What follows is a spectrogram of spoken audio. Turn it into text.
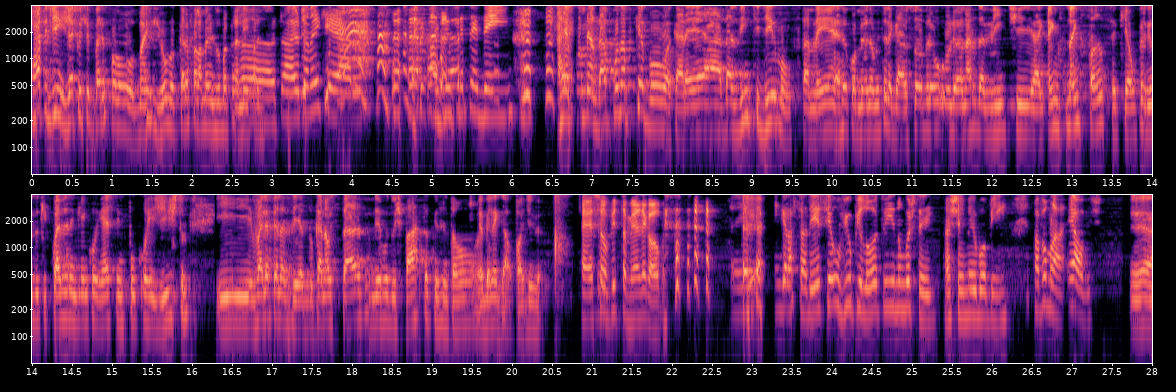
Ah, rapidinho, já que o Tibério falou mais de uma, eu quero falar mais uma também pra Ah, tá, eu também quero. Abriu precedente. recomendar, pô, não, porque é boa, cara. É a Da Vinci Demons, também eu recomendo, é muito legal. É sobre o Leonardo da Vinci a- a- na infância, que é um período que quase ninguém conhece, tem pouco registro, e vale a pena ver. É do canal Stars, mesmo do Spartacus, então é bem legal, pode ver. É, esse eu vi também, é legal. É, engraçado. Esse eu vi o piloto e não gostei. Achei meio bobinho. Mas vamos lá, Elvis. É,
